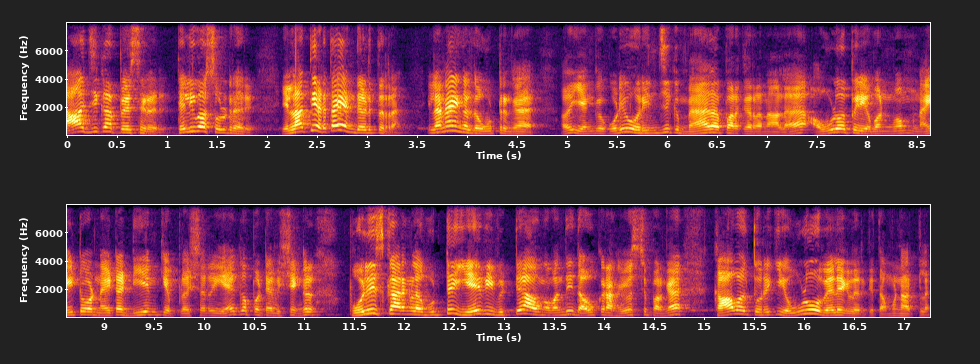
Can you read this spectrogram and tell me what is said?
லாஜிக்காக பேசுகிறாரு தெளிவாக சொல்கிறாரு எல்லாத்தையும் எடுத்தால் எந்த எடுத்துடுறேன். இல்லைன்னா எங்கள்கிட்ட விட்டுருங்க. அதாவது எங்கள் கூட ஒரு இன்ச்சுக்கு மேலே பறக்கறனால அவ்வளோ பெரிய வன்மம் நைட்டோட நைட்டாக டிஎம்கே ப்ளஷர் ஏகப்பட்ட விஷயங்கள். போலீஸ்காரங்களை விட்டு ஏவி விட்டு அவங்க வந்து இதை அவுக்குறாங்க. யோசிச்சு பாருங்கள் காவல்துறைக்கு எவ்வளோ வேலைகள் இருக்குது தமிழ்நாட்டில்.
